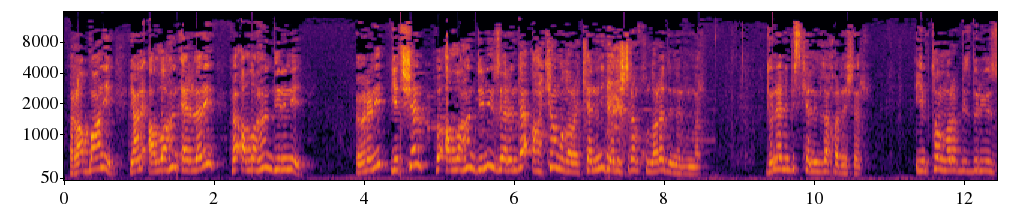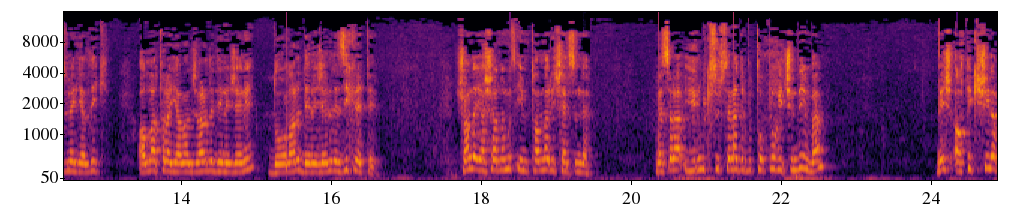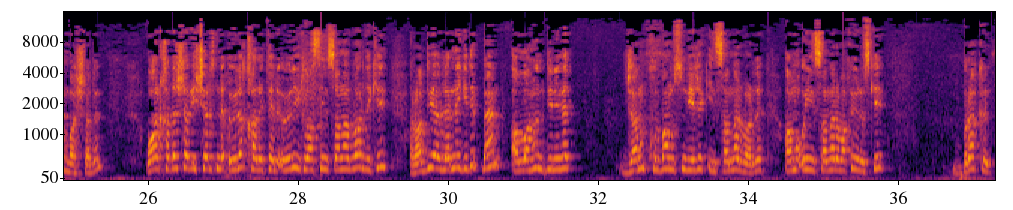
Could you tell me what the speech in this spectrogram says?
Rabbani yani Allah'ın erleri ve Allah'ın dinini öğrenip yetişen ve Allah'ın dini üzerinde ahkam olarak kendini geliştiren kullara denir bunlar. Dönelim biz kendimize kardeşler. İmtihan olarak biz bir yüzüne geldik. Allah Teala yalancıları da deneyeceğini, doğruları deneyeceğini de zikretti. Şu anda yaşadığımız imtihanlar içerisinde mesela 20 küsür senedir bu topluluk içindeyim ben. 5-6 kişiyle başladı. O arkadaşlar içerisinde öyle kaliteli, öyle ihlaslı insanlar vardı ki radyo evlerine gidip ben Allah'ın dinine canım kurban olsun diyecek insanlar vardı. Ama o insanlara bakıyoruz ki bırakın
